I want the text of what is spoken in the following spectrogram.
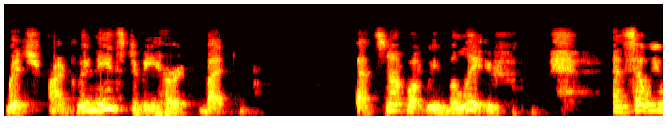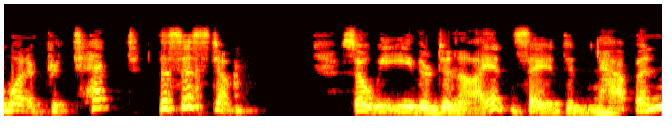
which frankly needs to be hurt, but that's not what we believe. And so we want to protect the system. So we either deny it and say it didn't happen,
